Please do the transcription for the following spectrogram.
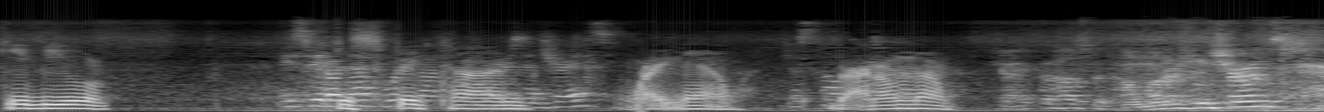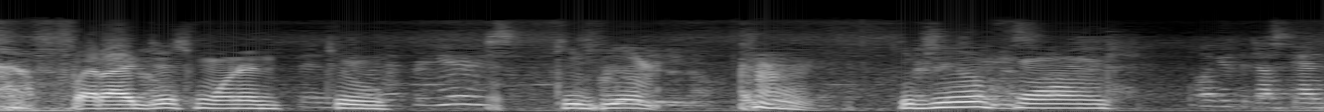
give you a At least we don't have to worry specific about time insurance. right now. I don't know. Geico helps with homeowners insurance? But I just wanted to keep you keep you informed I'll get the dustpan.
